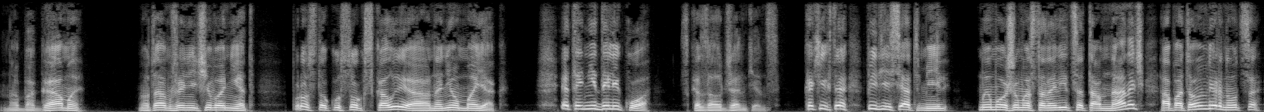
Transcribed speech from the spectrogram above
«На Багамы? Но там же ничего нет. Просто кусок скалы, а на нем маяк». «Это недалеко», — сказал Дженкинс. «Каких-то пятьдесят миль. Мы можем остановиться там на ночь, а потом вернуться».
